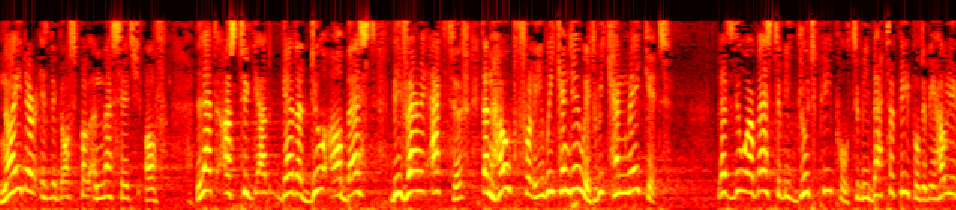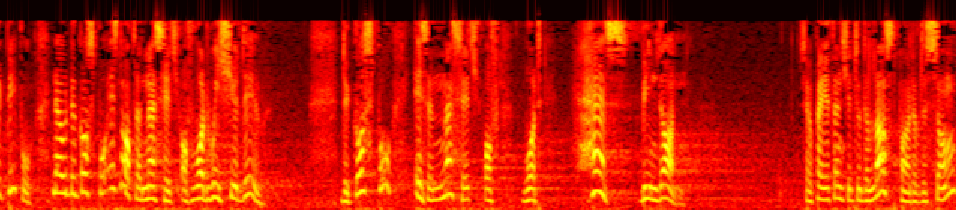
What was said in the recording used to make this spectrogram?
Neither is the gospel a message of let us together do our best, be very active, then hopefully we can do it, we can make it. Let's do our best to be good people, to be better people, to be holy people. No, the gospel is not a message of what we should do. The gospel is a message of what has been done. So pay attention to the last part of the song.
